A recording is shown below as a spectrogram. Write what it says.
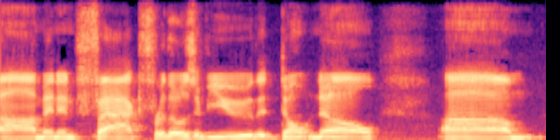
Um, and in fact, for those of you that don't know, um,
